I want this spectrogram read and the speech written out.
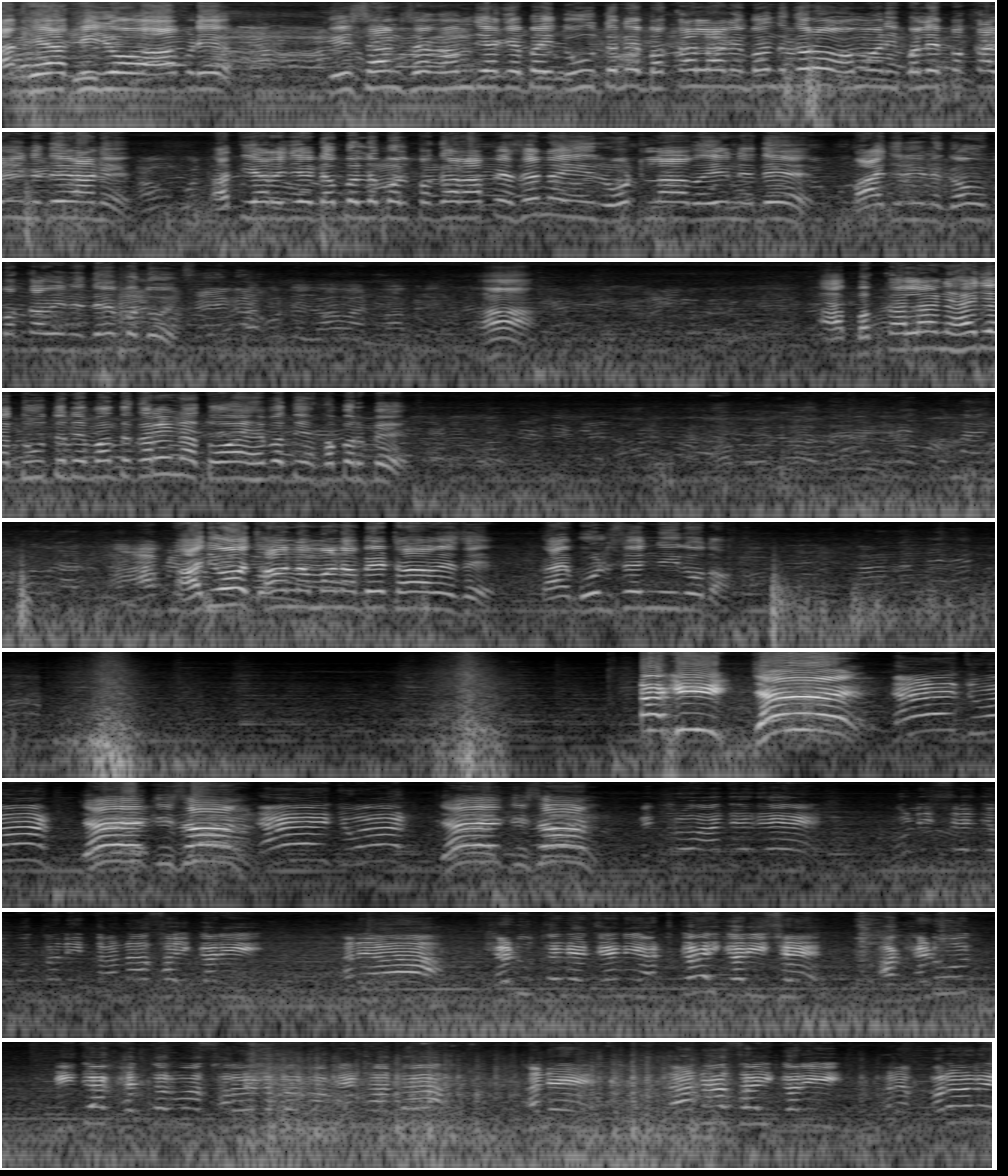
આખે આખી જો આપણે કિસાન સંઘ સમજે કે ભાઈ દૂધ ને બકાલાને બંધ કરો, અમારી ભલે પકાવીને દે આને. અત્યારે જે ડબલ ડબલ પગાર આપે છે ને એ રોટલા એને દે બાજરી ને ઘઉં પકાવીને દે બધું હા. આ બકાલાને હાજે દૂધ ને બંધ કરે ને, તો આ બધી ખબર પે. આજો છાના માના બેઠા આવે છે. કાંઈ બોલશે જ નહીં તો. જય! જય જુવાન! જય કિસાન! જય જુવાન! જય કિસાન! મિત્રો આજે જે પોલીસે જે પોતાની તાનાશાહી કરી અને આ ખેડૂતોને જેની અટકાઈ કરી છે આ ખેડૂત બીજા ખેતરમાં સરળ નગરમાં બેઠા હતા અને તાનાશાહી કરી અને ફરાર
